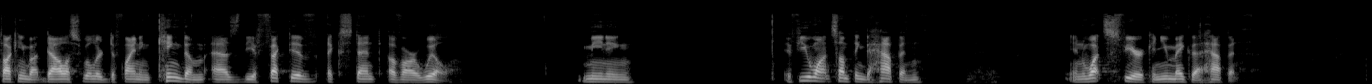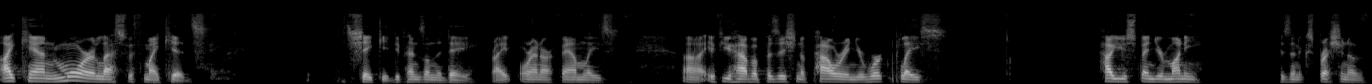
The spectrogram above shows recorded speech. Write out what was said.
talking about Dallas Willard defining kingdom as the effective extent of our will. Meaning, if you want something to happen, in what sphere can you make that happen? I can more or less with my kids. It's shaky, depends on the day, right? Or in our families. Uh, if you have a position of power in your workplace, how you spend your money is an expression of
